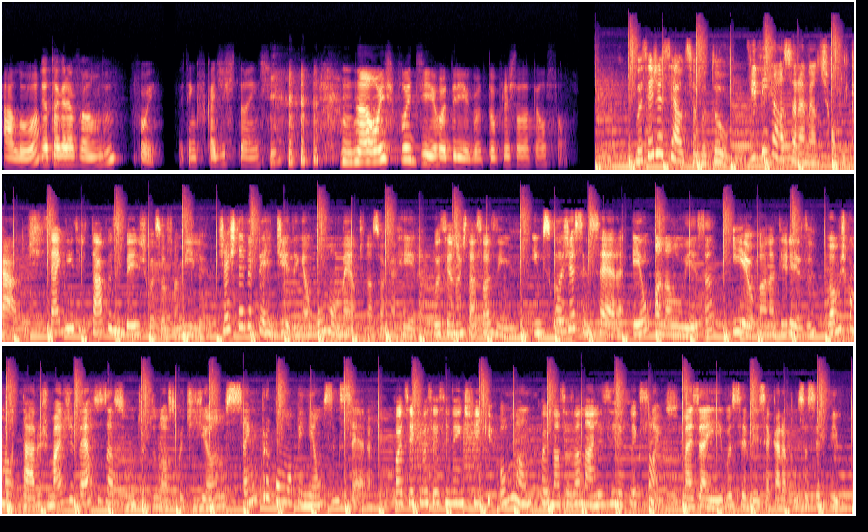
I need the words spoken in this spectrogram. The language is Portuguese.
Alô? Eu tô gravando. Foi. Eu tenho que ficar distante. Não explodir, Rodrigo. Eu tô prestando atenção. Você já se auto-sabotou? Vive em relacionamentos complicados? Segue entre tapas e beijos com a sua família? Já esteve perdido em algum momento na sua carreira? Você não está sozinho. Em Psicologia Sincera, eu, Ana Luísa, E eu, Ana Tereza, vamos comentar os mais diversos assuntos do nosso cotidiano, sempre com uma opinião sincera. pode ser que você se identifique ou não com as nossas análises e reflexões. Mas aí você vê se a carapuça serviu.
